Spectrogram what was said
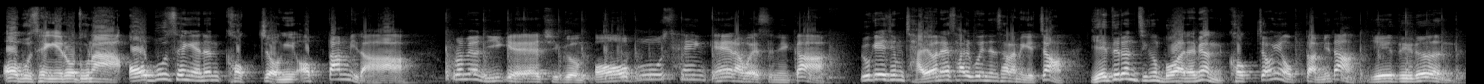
어부생애로구나. 어부생애는 걱정이 없답니다. 그러면 이게 지금 어부생애라고 했으니까 이게 지금 자연에 살고 있는 사람이겠죠? 얘들은 지금 뭐 하냐면 걱정이 없답니다. 얘들은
